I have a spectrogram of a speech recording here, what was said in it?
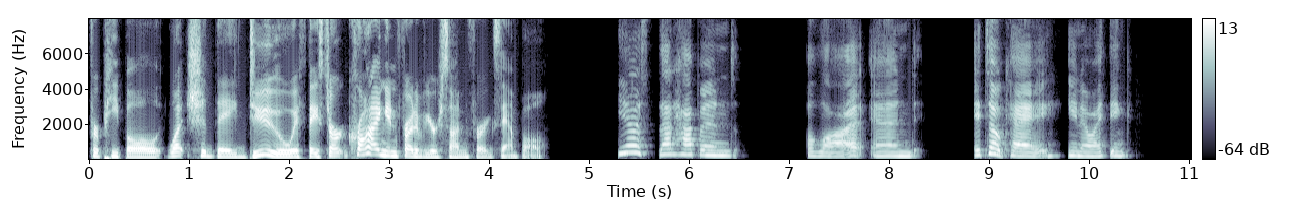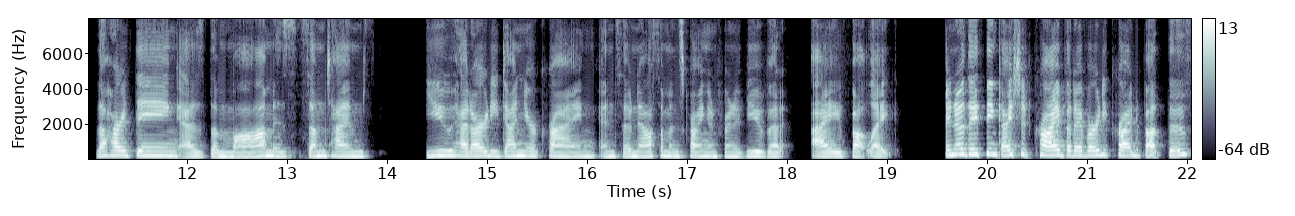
for people? What should they do if they start crying in front of your son, for example? Yes, that happened a lot and it's okay. You know, I think the hard thing as the mom is sometimes you had already done your crying and so now someone's crying in front of you, but I felt like I know they think I should cry, but I've already cried about this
